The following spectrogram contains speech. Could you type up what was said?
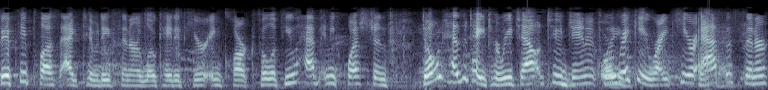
50 Plus Activity Center, located here in Clarksville. If you have any questions, don't hesitate to reach out to Janet or Ricky right here at the center.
